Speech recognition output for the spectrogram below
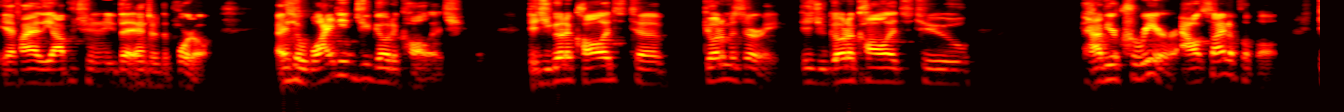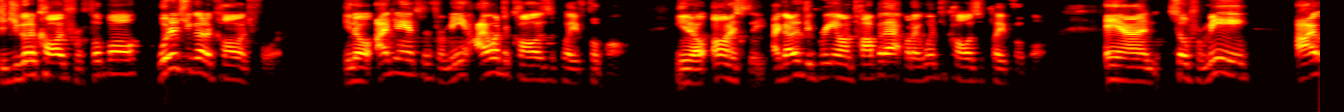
if I had the opportunity to enter the portal. I said, "Why did you go to college? Did you go to college to go to Missouri? Did you go to college to have your career outside of football? Did you go to college for football? What did you go to college for?" You know, I can answer for me. I went to college to play football. You know, honestly, I got a degree on top of that, but I went to college to play football. And so for me, I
